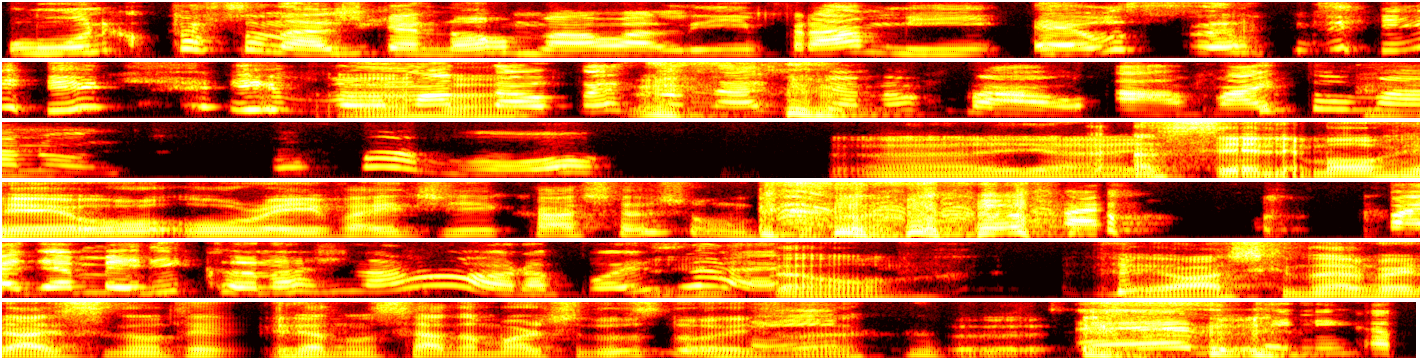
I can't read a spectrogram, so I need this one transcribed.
o único personagem que é normal ali, pra mim, é o Sandy. E vão matar o personagem que é normal. Ah, vai tomar no. Por favor. Ai, ai. se ele morreu, o Ray vai de caixa junto, né? Vai de Americanas na hora, pois é. Então, eu acho que não é verdade se não teria anunciado a morte dos dois, né? É, não tem nem cap-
